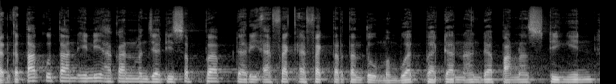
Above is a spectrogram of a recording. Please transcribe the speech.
Dan ketakutan ini akan menjadi sebab dari efek-efek tertentu, membuat badan Anda panas dingin,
